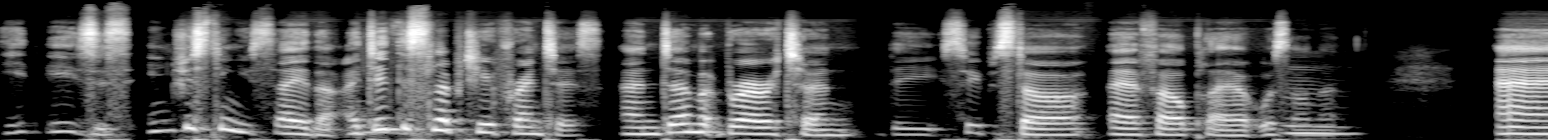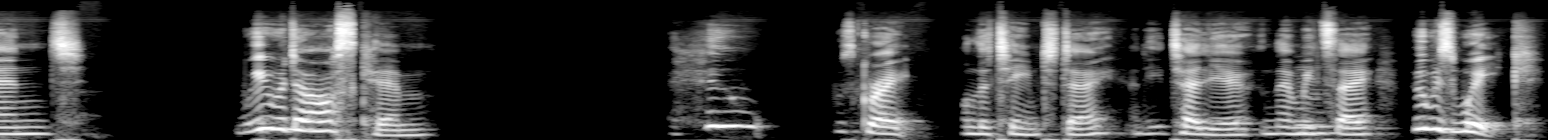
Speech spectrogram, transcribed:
It is. It's interesting you say that. I did the Celebrity Apprentice, and Dermot Brereton, the superstar AFL player, was on it. Mm. And we would ask him, who was great on the team today? And he'd tell you. And then we'd mm. say, who was weak?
